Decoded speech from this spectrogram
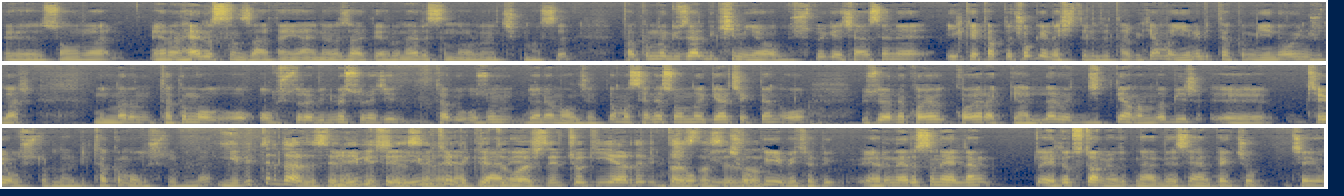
e, sonra Aaron Harrison zaten yani özellikle Aaron Harrison'ın oradan çıkması takımda güzel bir kimya oluştu. Geçen sene ilk etapta çok eleştirildi tabii ki ama yeni bir takım, yeni oyuncular. Bunların takım oluşturabilme süreci tabii uzun dönem alacaktı ama sene sonunda gerçekten o üzerine koya, koyarak geldiler ve ciddi anlamda bir e, şey oluşturdular. Bir takım oluşturdular. İyi bitirdiler de seni iyi bitir, iyi sene. Bitirdik yani kötü yani, başlayıp çok iyi yerde bitti çok, aslında sezon. Çok iyi bitirdik. Aaron Harrison'ı elden elde tutamıyorduk neredeyse. Yani pek çok şey e,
